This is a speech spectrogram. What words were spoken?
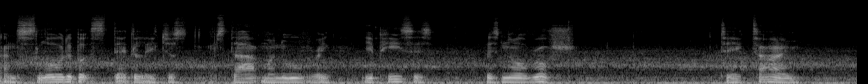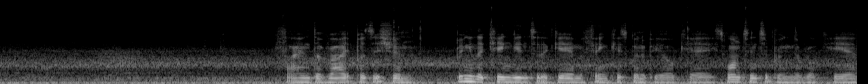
and slowly but steadily just start maneuvering your pieces. There's no rush. Take time. Find the right position. Bringing the king into the game I think is going to be okay. He's wanting to bring the rook here.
